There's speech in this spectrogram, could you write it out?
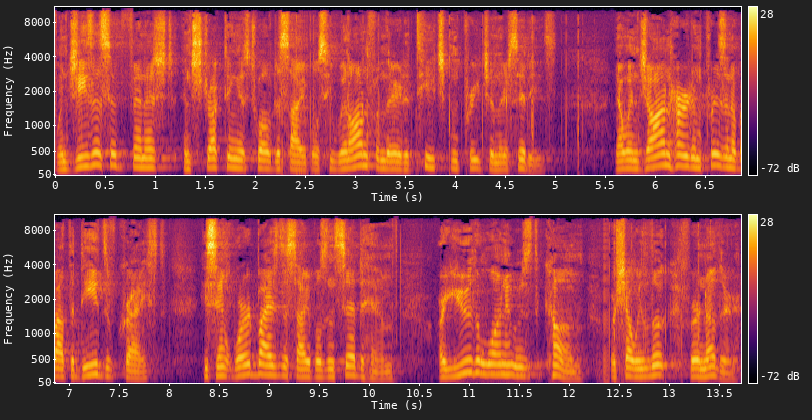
When Jesus had finished instructing his 12 disciples, he went on from there to teach and preach in their cities. Now, when John heard in prison about the deeds of Christ, he sent word by his disciples and said to him, Are you the one who is to come, or shall we look for another?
